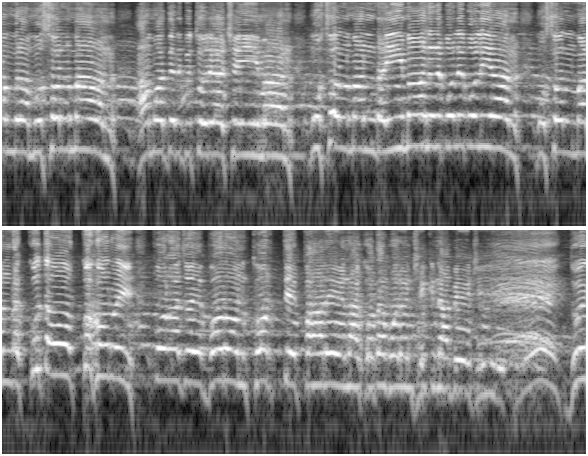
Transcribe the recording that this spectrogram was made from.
আমরা মুসলমান, আমাদের ভিতরে আছে ইমান মুসলমানরা ইমানের বলে বলিয়ান, মুসলমানরা কোথাও কখনোই পরাজয় বরণ করতে পারে না। কথা বলেন ঠিক না বেটি দুই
